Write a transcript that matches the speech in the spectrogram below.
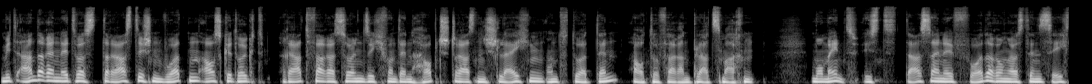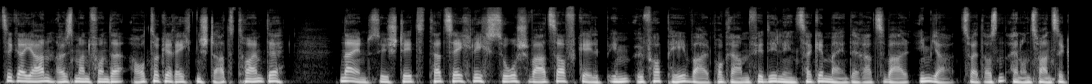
Mit anderen etwas drastischen Worten ausgedrückt, Radfahrer sollen sich von den Hauptstraßen schleichen und dort den Autofahrern Platz machen. Moment, ist das eine Forderung aus den 60er Jahren, als man von der autogerechten Stadt träumte? Nein, sie steht tatsächlich so schwarz auf gelb im ÖVP-Wahlprogramm für die Linzer Gemeinderatswahl im Jahr 2021.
